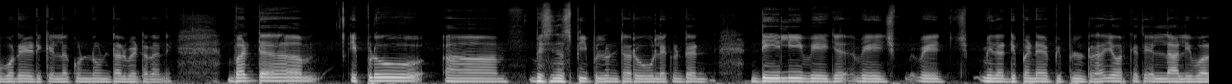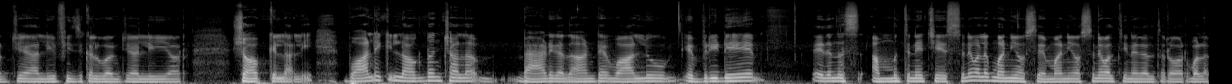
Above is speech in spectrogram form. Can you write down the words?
ఎవరు ఏడికి వెళ్ళకుండా ఉంటారు బెటర్ అని. బట్ ఇప్పుడు బిజినెస్ పీపుల్ ఉంటారు లేకుంటే డైలీ వేజ్ వేజ్ వేజ్ మీద డిపెండ్ అయ్యే పీపుల్ ఉంటారు కదా ఎవరికైతే వెళ్ళాలి వర్క్ చేయాలి ఫిజికల్ వర్క్ చేయాలి ఆర్ షాప్కి వెళ్ళాలి వాళ్ళకి లాక్డౌన్ చాలా బ్యాడ్ కదా. అంటే వాళ్ళు ఎవ్రీడే ఏదైనా అమ్ముతూనే చేస్తేనే వాళ్ళకి మనీ వస్తాయి. మనీ వస్తేనే వాళ్ళు తినగలుగుతారు ఆర్ వాళ్ళ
